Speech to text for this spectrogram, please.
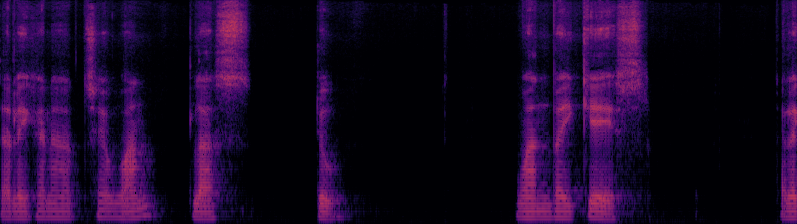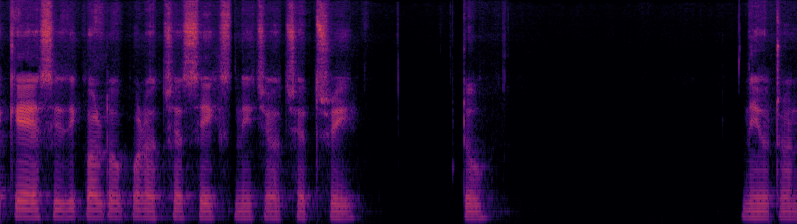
তাহলে এখানে হচ্ছে one plus two one by K S. তাহলে K S is equal to উপর হচ্ছে সিক্স নিচে হচ্ছে three two newton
